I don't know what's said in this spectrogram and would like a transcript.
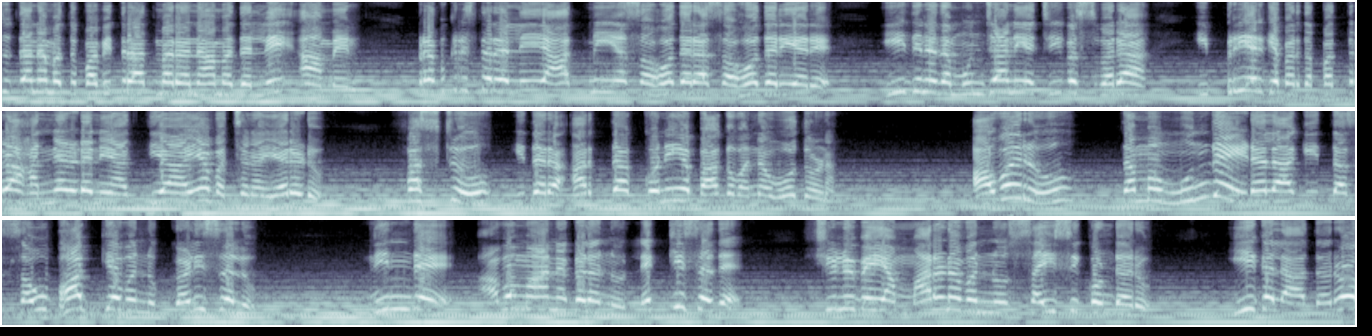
ಸುತನ ಮತ್ತು ಪವಿತ್ರಾತ್ಮರ ನಾಮದಲ್ಲಿ ಆಮೇನ್. ಪ್ರಭು ಕ್ರಿಸ್ತರಲ್ಲಿ ಆತ್ಮೀಯ ಸಹೋದರ ಸಹೋದರಿಯರೇ, ಈ ದಿನದ ಮುಂಜಾನೆಯ ಜೀವಸ್ವರ ಇಬ್ರಿಯರ್ಗೆ ಬರೆದ ಪತ್ರ ಹನ್ನೆರಡನೇ ಅಧ್ಯಾಯ ವಚನ ಎರಡು. ಫಸ್ಟ್ ಇದರ ಅರ್ಧ ಕೊನೆಯ ಭಾಗವನ್ನ ಓದೋಣ. ಅವರು ತಮ್ಮ ಮುಂದೆ ಇಡಲಾಗಿದ್ದ ಸೌಭಾಗ್ಯವನ್ನು ಗಳಿಸಲು, ನಿಂದೆ ಅವಮಾನಗಳನ್ನು ಲೆಕ್ಕಿಸದೆ ಶಿಲುಬೆಯ ಮರಣವನ್ನು ಸಹಿಸಿಕೊಂಡರು. ಈಗಲಾದರೋ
